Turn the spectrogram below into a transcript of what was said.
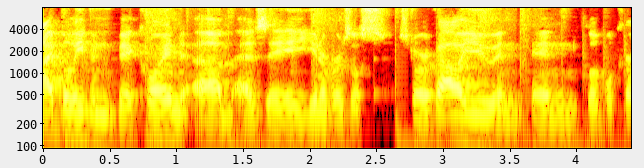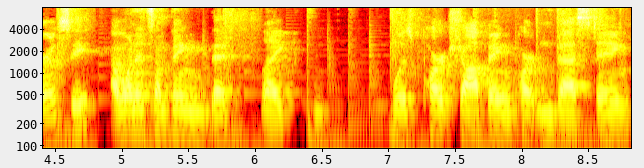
I believe in Bitcoin um, as a universal store of value and, and global currency. I wanted something that like was part shopping, part investing,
